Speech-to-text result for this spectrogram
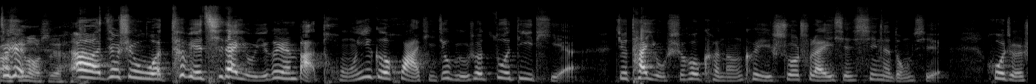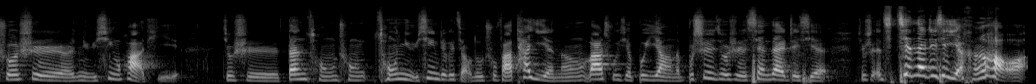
就是啊，就是我特别期待有一个人把同一个话题，就比如说坐地铁，就他有时候可能可以说出来一些新的东西。或者说是女性话题。就是单从从从女性这个角度出发，她也能挖出一些不一样的，不是就是现在这些，就是现在这些也很好啊，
